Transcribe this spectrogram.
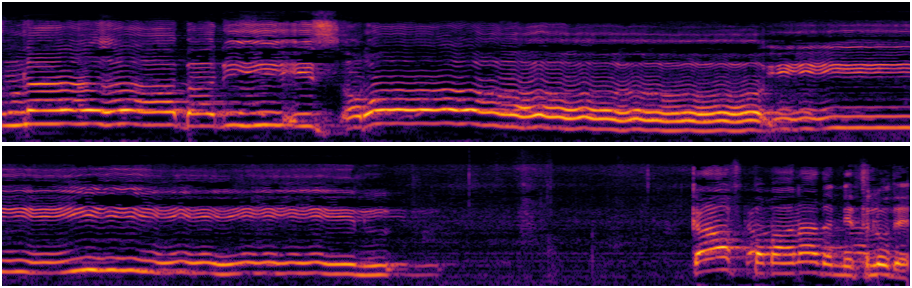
وأورثناها بني إسرائيل كاف په معنا د مثلو ده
